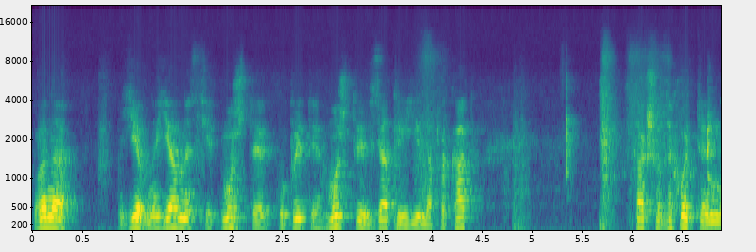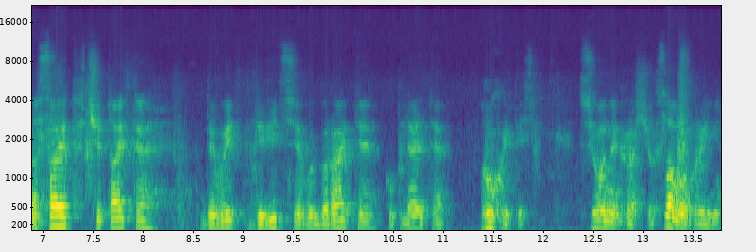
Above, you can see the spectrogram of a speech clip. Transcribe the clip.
вона є в наявності, можете купити, можете взяти її на прокат. Так що заходьте на сайт, читайте, дивіться, вибирайте, купляйте, рухайтесь. Всього найкращого. Слава Україні!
